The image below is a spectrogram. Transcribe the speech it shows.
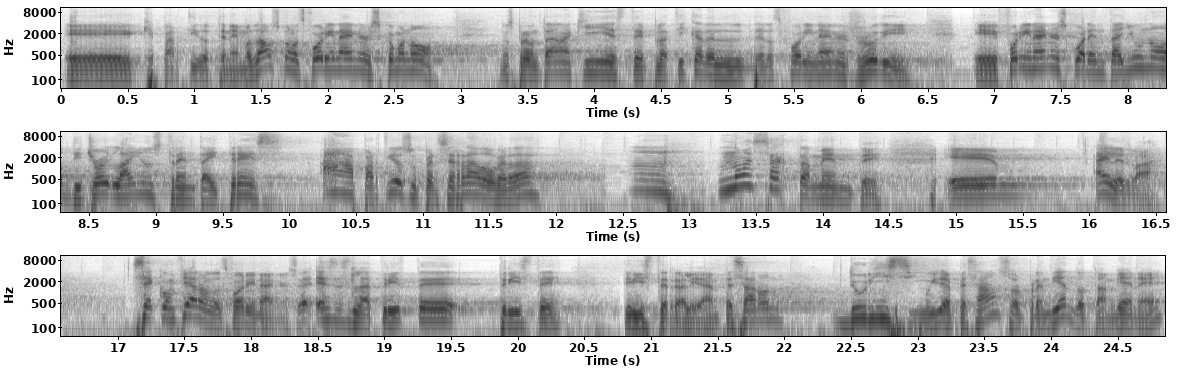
Eh, ¿Qué partido tenemos? Vamos con los 49ers, ¿cómo no? Nos preguntaban aquí, este, platica de los 49ers, Rudy. 49ers 41, Detroit Lions 33. Ah, partido súper cerrado, ¿verdad? Mm. No exactamente. Em, ahí les va. Se confiaron los 49ers. Esa es la triste, triste, triste realidad. Empezaron durísimo y empezaron sorprendiendo también, ¿eh?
